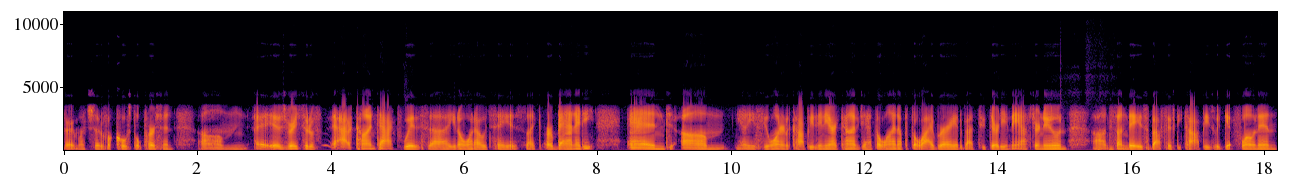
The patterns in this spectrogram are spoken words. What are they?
very much sort of a coastal person. Um, it was very sort of out of contact with, uh, you know, what I would say is like urbanity. And um, you know, if you wanted a copy of the New York Times, you had to line up at the library at about two thirty in the afternoon. Uh, on Sundays, about fifty copies would get flown in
